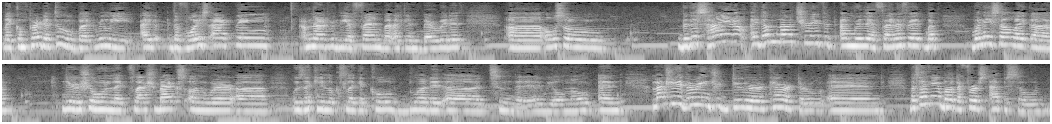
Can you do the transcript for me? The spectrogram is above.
like compare the two. But really, I the voice acting, I'm not really a fan, but I can bear with it. Uh, also, the design, I'm not sure if it, I'm really a fan of it, but when I saw like uh, they're showing like flashbacks on where uh, Uzaki looks like a cold-blooded uh, tsundere, we all know, and I'm actually very intrigued to her character. And but talking about the first episode,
